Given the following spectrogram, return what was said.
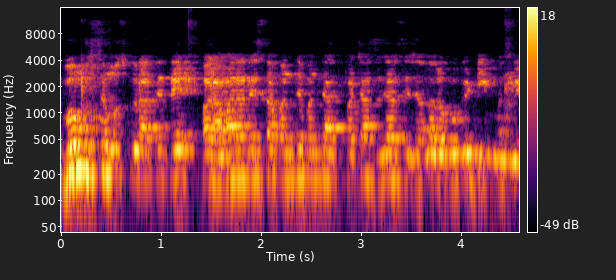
वो मुझसे मुस्कुराते थे और हमारा रिश्ता बनते बनते आज पचास हज़ार से ज़्यादा लोगों की टीम बन गई।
